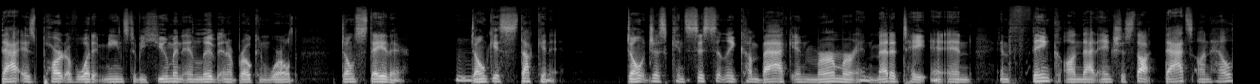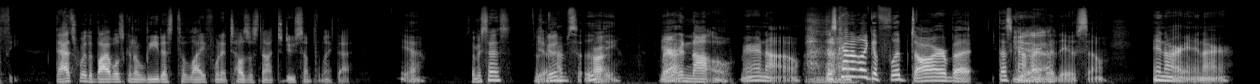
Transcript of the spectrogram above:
That is part of what it means to be human and live in a broken world. Don't stay there. Mm-hmm. don't get stuck in it don't just consistently come back and murmur and meditate and and, and think on that anxious thought that's unhealthy that's where the bible is going to lead us to life when it tells us not to do something like that Yeah. does that make sense that's Yeah. good Absolutely. Right. Yeah. marinao Marinao. It's kind of like a flipped R, but that's kind of hard to do. So, in our in our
